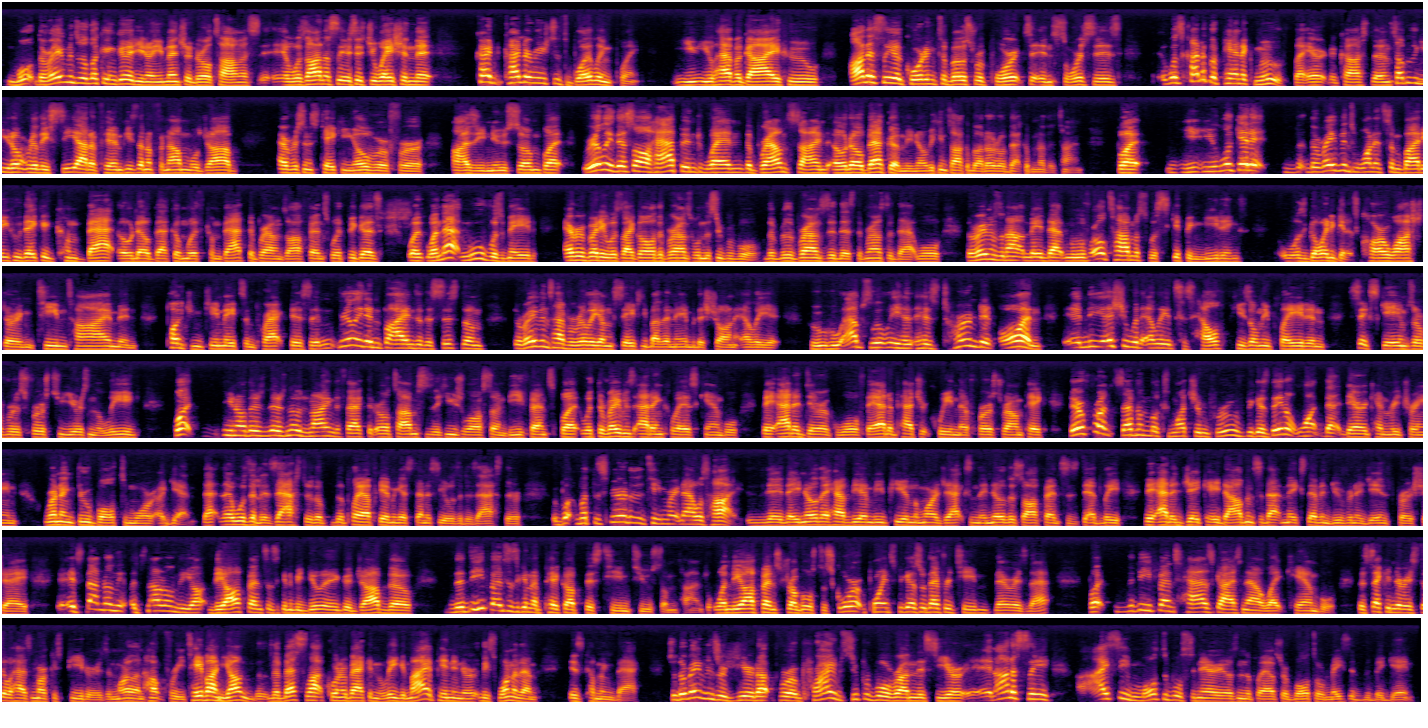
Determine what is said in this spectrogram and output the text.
Well, the Ravens are looking good. You know, you mentioned Earl Thomas. It was honestly a situation that kind kind of reached its boiling point. You you have a guy who, honestly, according to most reports and sources, it was kind of a panic move by Eric DeCosta and something you don't really see out of him. He's done a phenomenal job ever since taking over for Ozzie Newsome. But really, this all happened when the Browns signed Odell Beckham. You know, we can talk about Odell Beckham another time. But you, you look at it, the Ravens wanted somebody who they could combat Odell Beckham with, combat the Browns offense with, because when, when that move was made, everybody was like, oh, the Browns won the Super Bowl. The, the Browns did this, the Browns did that. Well, the Ravens went out and made that move. Earl Thomas was skipping meetings, was going to get his car washed during team time and punching teammates in practice and really didn't buy into the system. The Ravens have a really young safety by the name of DeShon Elliott who who absolutely has, has turned it on. And the issue with Elliott's his health. He's only played in six games over his first two years in the league. But you know, there's there's no denying the fact that Earl Thomas is a huge loss on defense. But with the Ravens adding Calais Campbell, they added Derek Wolfe, they added Patrick Queen, their first round pick. Their front seven looks much improved because they don't want that Derrick Henry train running through Baltimore again. That that was a disaster. The the playoff game against Tennessee was a disaster. But but the spirit of the team right now is high. They they know they have the MVP in Lamar Jackson. They know this offense is deadly. They added J.K. Dobbins, so that makes Devin Duvernay, James Proche. It's not only it's not only the, the offense is going to be doing a good job though. The defense is going to pick up this team too sometimes. When the offense struggles to score points, because with every team there is that. But the defense has guys now like Campbell. The secondary still has Marcus Peters and Marlon Humphrey. Tavon Young, the best slot cornerback in the league, in my opinion, or at least one of them, is coming back. So the Ravens are geared up for a prime Super Bowl run this year. And honestly, I see multiple scenarios in the playoffs where Baltimore makes it to the big game.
